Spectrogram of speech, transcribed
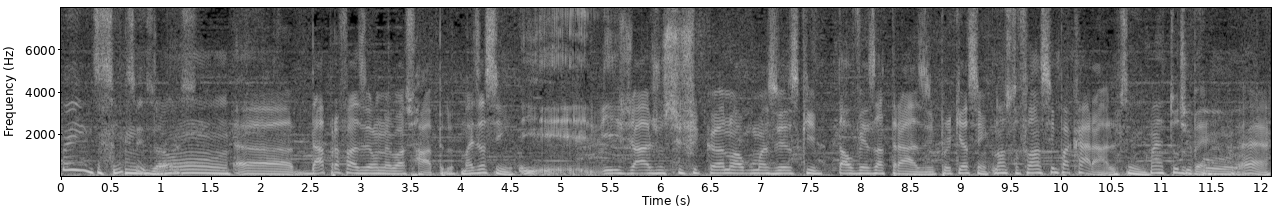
foi em 5, 6 Então, horas. ah, dá pra fazer um negócio rápido. Mas assim, e, e já justificando algumas vezes que talvez atrase. Porque assim, nossa, tô falando assim pra caralho. Sim. Mas tudo Tipo- bem. É.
